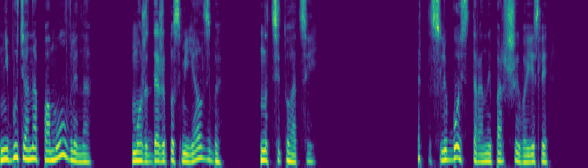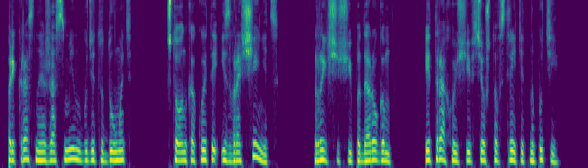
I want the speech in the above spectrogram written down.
Не будь она помолвлена, может, даже посмеялась бы над ситуацией. Это с любой стороны паршиво, если прекрасная Жасмин будет думать, что он какой-то извращенец, рыщущий по дорогам и трахающий все, что встретит на пути.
